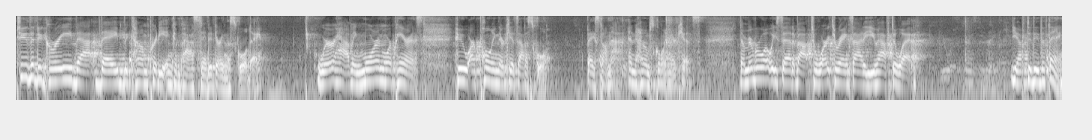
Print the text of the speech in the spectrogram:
to the degree that they become pretty incapacitated during the school day. We're having more and more parents who are pulling their kids out of school based on that and homeschooling their kids. Now, remember what we said about to work through anxiety, you have to what? You have to do the thing.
